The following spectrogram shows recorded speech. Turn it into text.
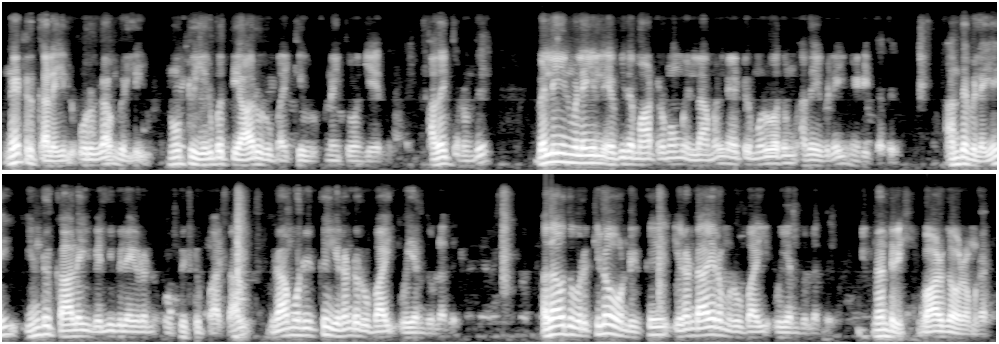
நேற்று காலையில் ஒரு கிராம் வெள்ளி நூற்றி இருபத்தி ஆறு ரூபாய்க்கு விற்பனை துவங்கியது. அதைத் தொடர்ந்து வெள்ளியின் விலையில் எவ்வித மாற்றமும் இல்லாமல் நேற்று முழுவதும் அதே விலை நீடித்தது. அந்த விலையை இன்று காலை வெள்ளி விலையுடன் ஒப்பிட்டு பார்த்தால் கிராமொன்றிற்கு இரண்டு ரூபாய் உயர்ந்துள்ளது. அதாவது ஒரு கிலோ ஒன்றிற்கு இரண்டாயிரம் ரூபாய் உயர்ந்துள்ளது. நன்றி. வாழ்க வளமுடன்.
